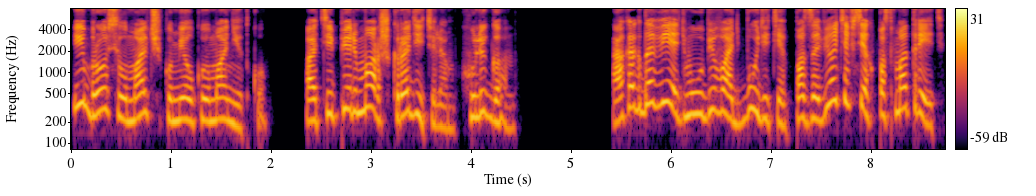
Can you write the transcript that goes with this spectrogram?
и бросил мальчику мелкую монетку. «А теперь марш к родителям, хулиган». А когда ведьму убивать будете, позовете всех посмотреть?»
